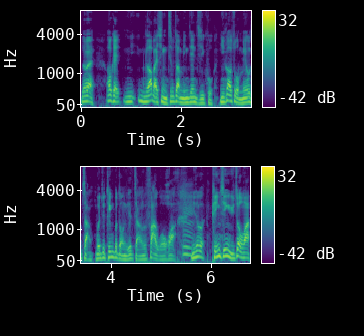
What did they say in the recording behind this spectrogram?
对不对？OK，你你老百姓，你知不知道民间疾苦？你告诉我没有涨，我就听不懂你讲的法国话。嗯，你说平行宇宙吗？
